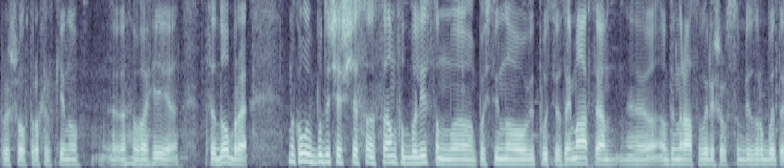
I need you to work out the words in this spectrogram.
прийшов, трохи скинув е, ваги. Це добре. Ну, коли, будучи ще сам футболістом, е, постійно у відпустці займався, е, один раз вирішив собі зробити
